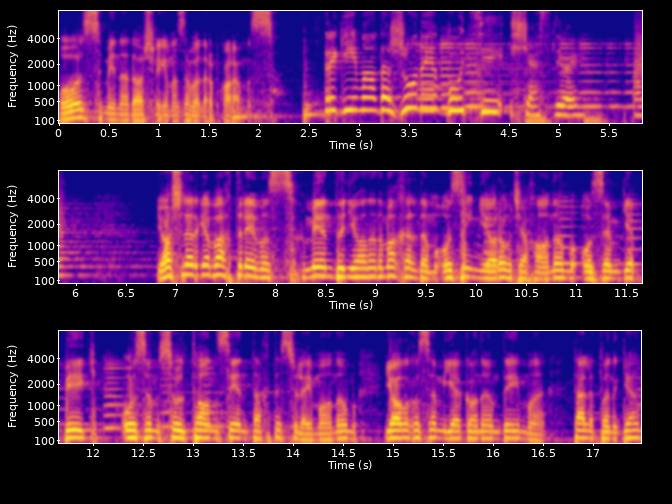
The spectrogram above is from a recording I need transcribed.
o'z minnatdorchiligimizni bildirib qolamiz. Дорогие молодожены, будьте счастливы. yoshlarga baxt tilaymiz. Men dunyoni nima qildim? O'zing yorug' jahonim o'zimga bek o'zim sulton sen taxti sulaymonim yolg'izim yagonam deymi? Talpingan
